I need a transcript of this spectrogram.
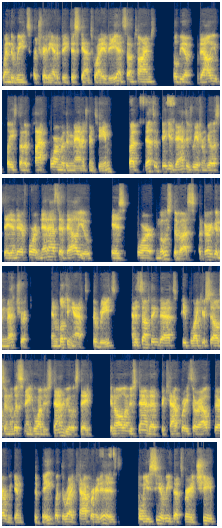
when the REITs are trading at a big discount to NAV. And sometimes there'll be a value placed on the platform or the management team. But that's a big advantage we have in real estate. And therefore, net asset value is for most of us a very good metric in looking at the REITs. And it's something that people like yourselves and listening who understand real estate can all understand that the cap rates are out there. We can debate what the right cap rate is. But when you see a REIT that's very cheap,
